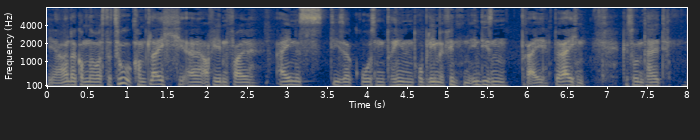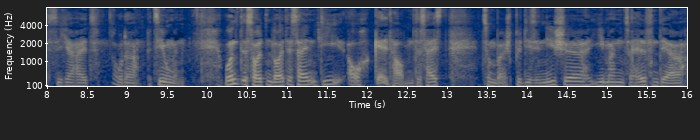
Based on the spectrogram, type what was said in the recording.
ja, da kommt noch was dazu. Kommt gleich äh, auf jeden Fall eines dieser großen dringenden Probleme finden in diesen drei Bereichen. Gesundheit, Sicherheit oder Beziehungen. Und es sollten Leute sein, die auch Geld haben. Das heißt, zum Beispiel diese Nische, jemandem zu helfen, der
